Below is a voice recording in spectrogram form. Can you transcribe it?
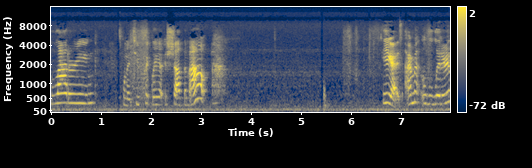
flattering. Just wanted to quickly shout them out. You guys, I'm literally,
